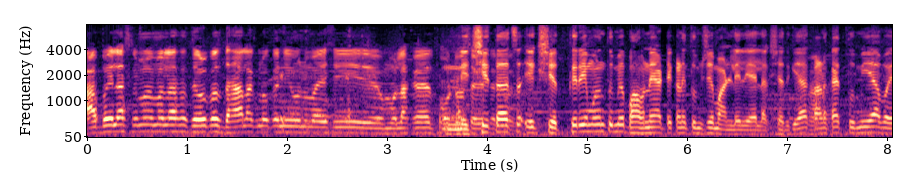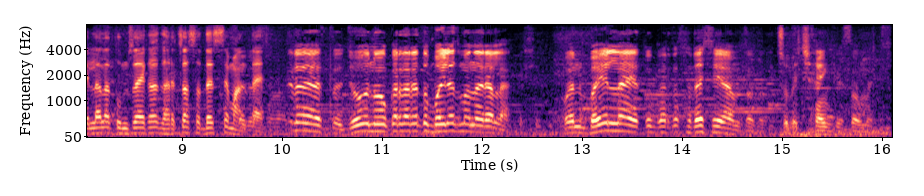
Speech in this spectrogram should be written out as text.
हा बैल असल्यामुळे मला असं जवळपास दहा लाख लोकांनी येऊन माझ्याशी मुलाखत निश्चितच. एक शेतकरी म्हणून तुम्ही भावना या ठिकाणी तुमची मांडलेली आहे लक्षात घ्या. कारण काय तुम्ही या बैलाला तुमचा एका घरचा सदस्य मानताय. जो नोकरदार आहे तो बैलच म्हणणार याला. पण बैल नाही तो घरचा सदस्य आहे आमचा. शुभेच्छा. थँक्यू सो मच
